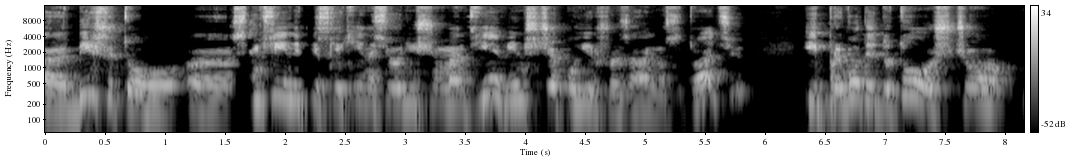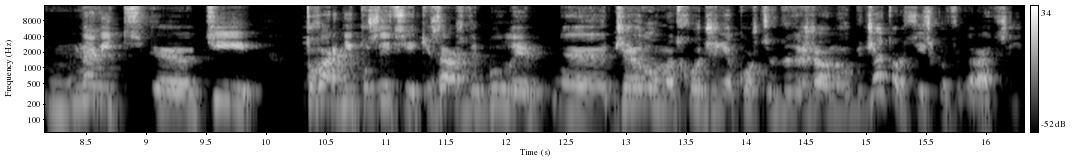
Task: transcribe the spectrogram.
Е, Більше того, е, санкційний тиск, який на сьогоднішній момент є, він ще погіршує загальну ситуацію і приводить до того, що навіть е, ті товарні позиції, які завжди були е, джерелом надходження коштів до державного бюджету Російської Федерації,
